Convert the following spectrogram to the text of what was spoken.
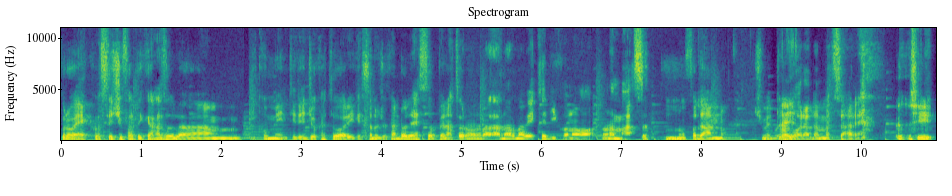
però ecco se ci fate caso la- i commenti dei giocatori che stanno giocando adesso appena tornano a un'arma vecchia dicono non ammazza non fa danno ci metto Eh. un'ora ad ammazzare Sì,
